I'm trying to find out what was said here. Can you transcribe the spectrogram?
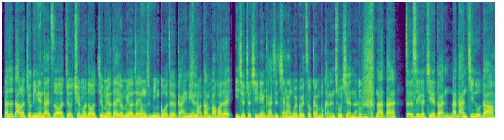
但是到了九零年代之后，就全部都就没有再有没有再用民国这个概念哦。但包括在一九九七年开始香港回归之后，更不可能出现了。那当然，这个是一个阶段。那当然，进入到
